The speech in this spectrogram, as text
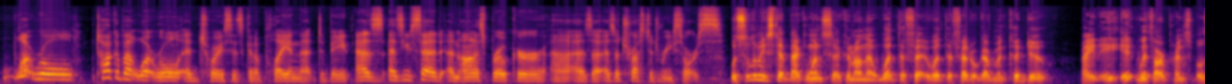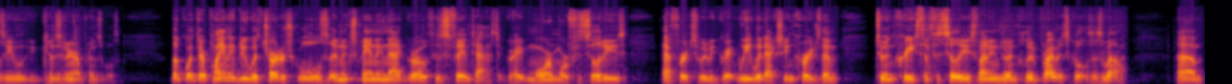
What role? Talk about what role Ed Choice is going to play in that debate, as as you said, an honest broker, uh, as a as a trusted resource. Well, so let me step back one second on that. What the fe- what the federal government could do, right, it, it, with our principles, even considering our principles. Look, what they're planning to do with charter schools and expanding that growth is fantastic, right? More and more facilities efforts would be great. We would actually encourage them to increase the facilities funding to include private schools as well. Um,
